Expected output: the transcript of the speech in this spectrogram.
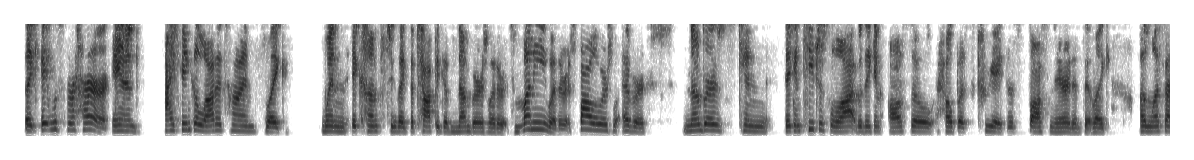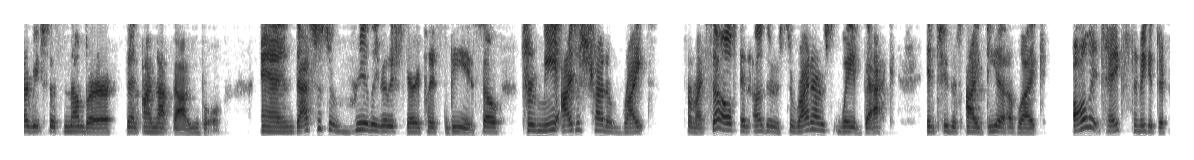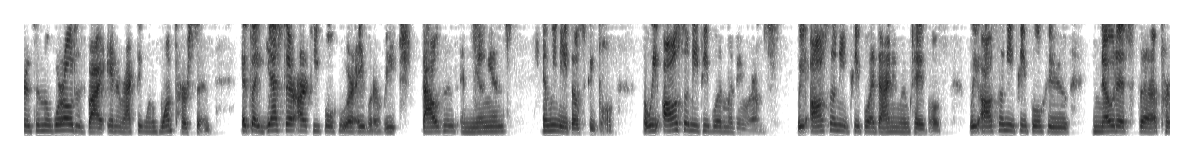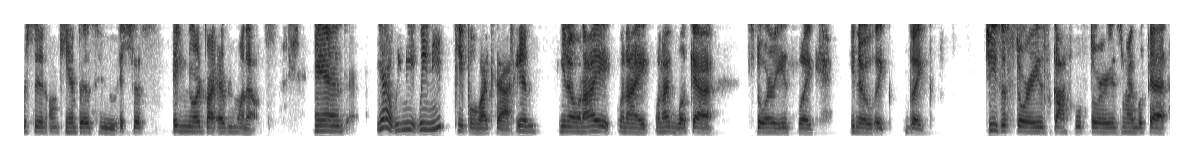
Like it was for her. And I think a lot of times, like when it comes to like the topic of numbers, whether it's money, whether it's followers, whatever, numbers can they can teach us a lot, but they can also help us create this false narrative that like, unless I reach this number, then I'm not valuable. And that's just a really, really scary place to be. So for me, I just try to write for myself and others to write our way back into this idea of like, all it takes to make a difference in the world is by interacting with one person. It's like, yes, there are people who are able to reach thousands and millions, and we need those people. But we also need people in living rooms We also need people at dining room tables. We also need people who notice the person on campus who is just ignored by everyone else. And yeah, we need we need people like that. And you know, when I when I when I look at stories like, you know, like like Jesus stories, gospel stories, when I look at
